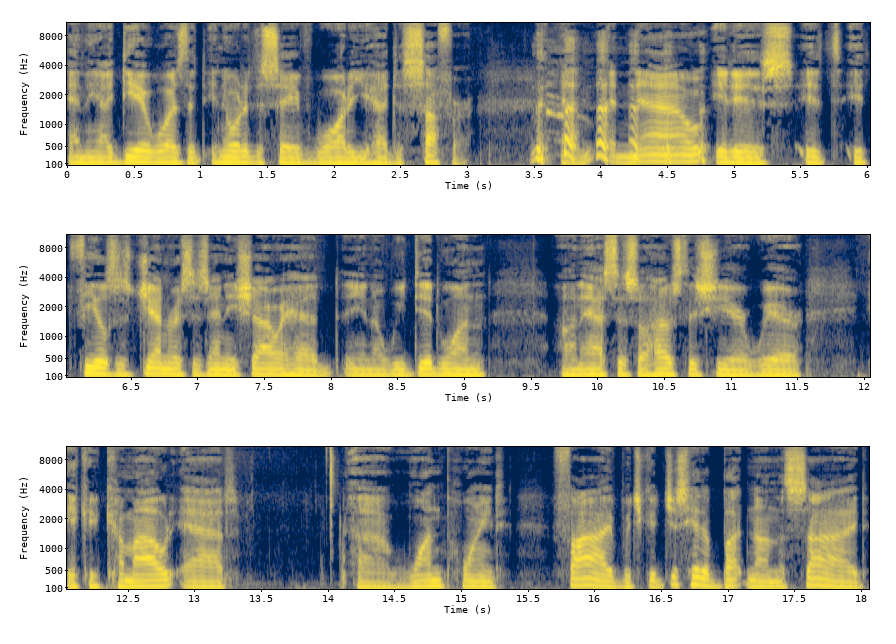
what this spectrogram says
And the idea was that in order to save water, you had to suffer. and, and now it is it it feels as generous as any shower head. You know, we did one on Ask This House this year where it could come out at uh, 1.5, but you could just hit a button on the side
